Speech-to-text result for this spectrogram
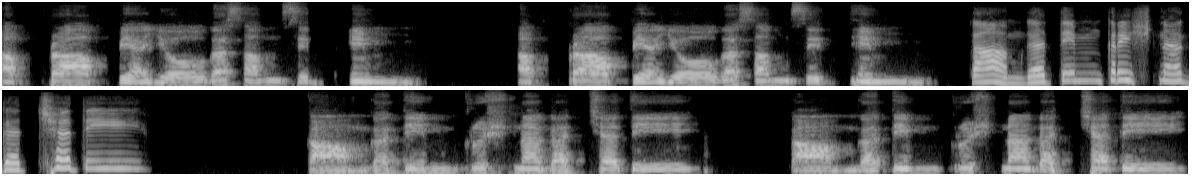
अप्राप्य योगसंसिद्धिम्। अप्राप्य योगसंसिद्धिम्। कां गतिं कृष्ण गच्छति। कां गतिं कृष्ण गच्छति। कृष्ण गच्छति।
